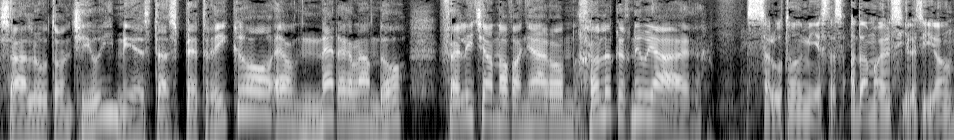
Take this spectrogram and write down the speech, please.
Saluton ciui, mi estas Petrico el Nederlando. Felicia novan jaron, gelukkig nieuwjaar! Saluton, mi estas Adamo el Silesio.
